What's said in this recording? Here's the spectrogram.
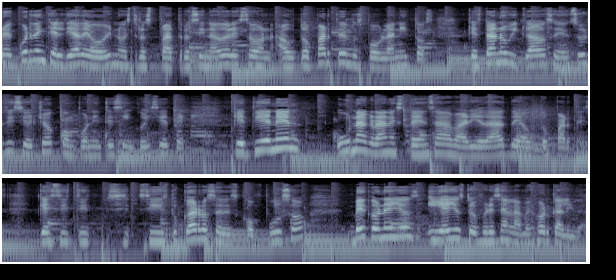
Recuerden que el día de hoy nuestros patrocinadores son Autopartes Los Poblanitos, que están ubicados en Sur 18, Componentes 5 y 7, que tienen una gran extensa variedad de autopartes, que si, si, tu carro se descompuso, ve con ellos y ellos te ofrecen la mejor calidad.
